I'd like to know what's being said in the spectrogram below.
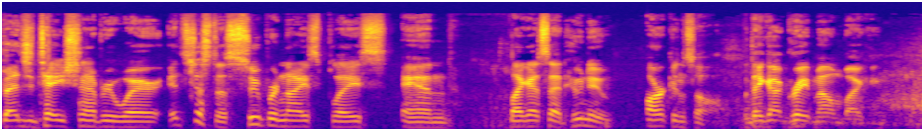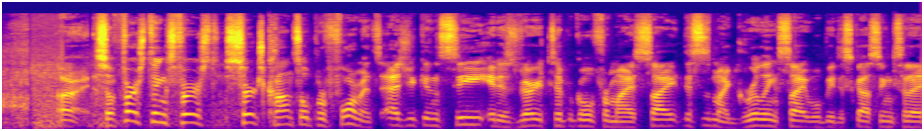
vegetation everywhere. It's just a super nice place. And like I said, who knew? Arkansas. But they got great mountain biking. All right, so first things first, Search Console performance. As you can see, it is very typical for my site. This is my grilling site we'll be discussing today.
